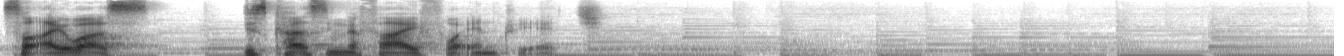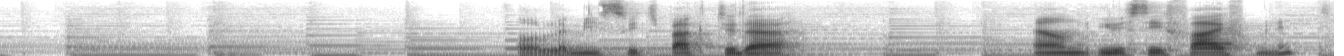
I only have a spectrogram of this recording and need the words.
So I was discussing the 5 for entry edge. So let me switch back to the and you see 5 minutes.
